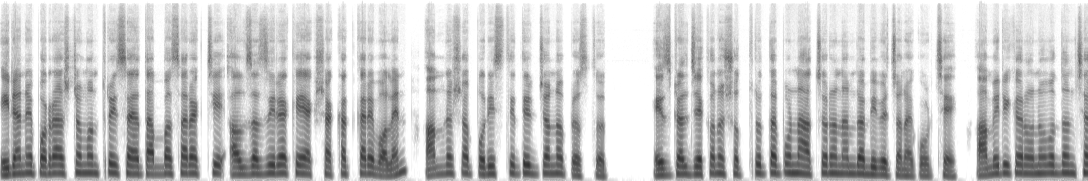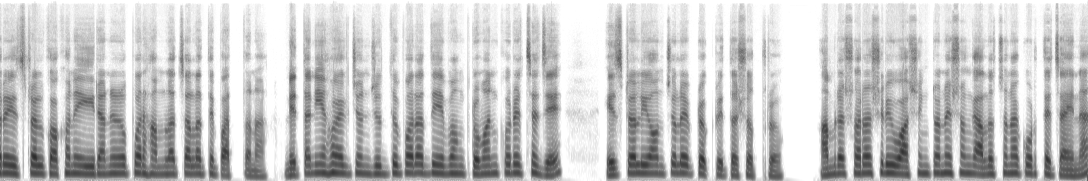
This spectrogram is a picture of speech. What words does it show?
ইরানের পররাষ্ট্রমন্ত্রী সৈয়দ আব্বাস আরাকচি আল জাজিরাকে এক সাক্ষাৎকারে বলেন, আমরা সব পরিস্থিতির জন্য প্রস্তুত। ইসরায়েল যে কোনো শত্রুতাপূর্ণ আচরণ আমরা বিবেচনা করছে। আমেরিকার অনুমোদন ছাড়া ইসরায়েল কখনো ইরানের উপর হামলা চালাতে পারত না। নেতানিয়াহ একজন যুদ্ধাপরাধী এবং প্রমাণ করেছে যে, ইসরায়েলি অঞ্চলের প্রকৃত শত্রু। আমরা সরাসরি ওয়াশিংটনের সঙ্গে আলোচনা করতে চাই না,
